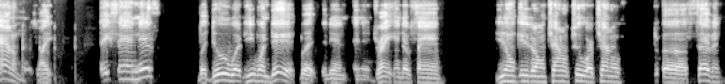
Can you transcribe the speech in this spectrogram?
animals, like they saying this, but dude, what he wasn't dead. But and then and then Dre ended up saying, "You don't get it on channel two or channel uh seven.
